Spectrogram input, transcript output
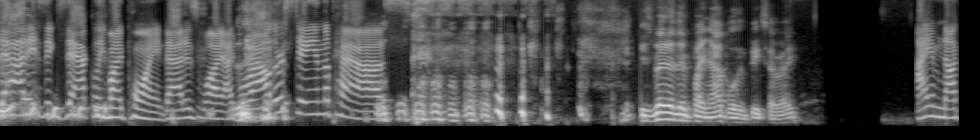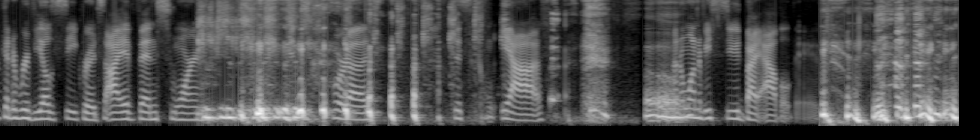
That is exactly my point. That is why I'd rather stay in the past. it's better than pineapple than pizza, right? I am not going to reveal secrets. I have been sworn for a just yeah. I Oh. don't want to be sued by Apple, Applebee's.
